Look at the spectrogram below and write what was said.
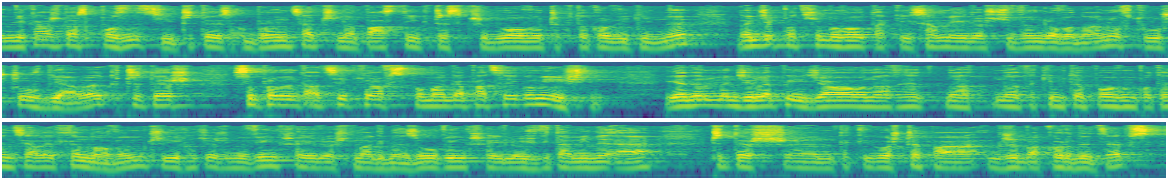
e, nie każda z pozycji, czy to jest obrońca, czy napastnik, czy skrzydłowy, czy ktokolwiek inny, będzie potrzebował takiej samej ilości węglowodanów, tłuszczów, białek, czy też suplementacji, która wspomaga pracę jego mięśni. Jeden będzie lepiej działał na, te, na, na takim typowym potencjale tlenowym, czyli chociażby większa ilość magnezu, większa ilość witaminy E, czy też e, takiego szczepa grzyba cordyceps.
